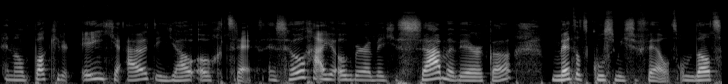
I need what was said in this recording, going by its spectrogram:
En dan pak je er eentje uit die jouw oog trekt. En zo ga je ook weer een beetje samenwerken met dat kosmische veld, omdat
